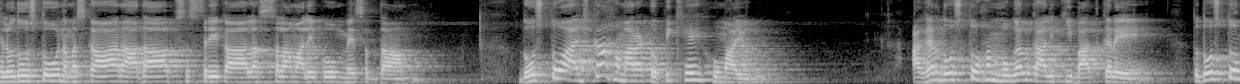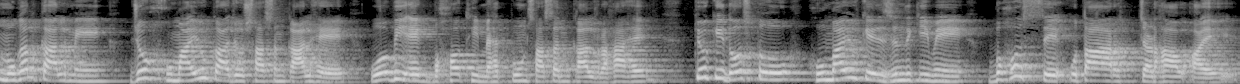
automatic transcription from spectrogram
हेलो दोस्तों, नमस्कार, आदाब, सत श्रीकाल अस्सलाम वालेकुम, मैं सद्दाम। दोस्तों, आज का हमारा टॉपिक है हुमायूं। अगर दोस्तों हम मुगल काल की बात करें तो दोस्तों मुगल काल में जो हुमायूं का जो शासनकाल है, वो भी एक बहुत ही महत्वपूर्ण शासनकाल रहा है। क्योंकि दोस्तों, हुमायूं के ज़िंदगी में बहुत से उतार चढ़ाव आए।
